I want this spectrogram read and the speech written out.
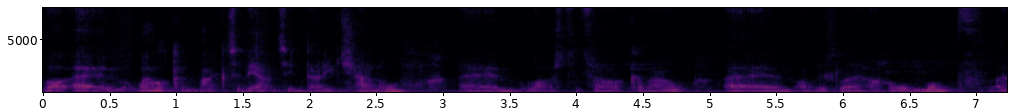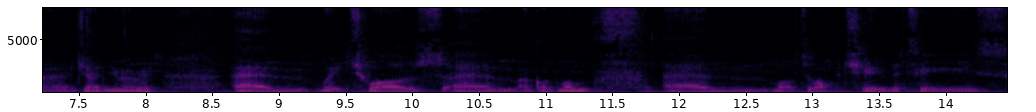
But um, welcome back to the Acting Daddy channel. Um, lots to talk about. Um, obviously, a whole month, uh, January um, which was um, a good month. Um, lots of opportunities,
